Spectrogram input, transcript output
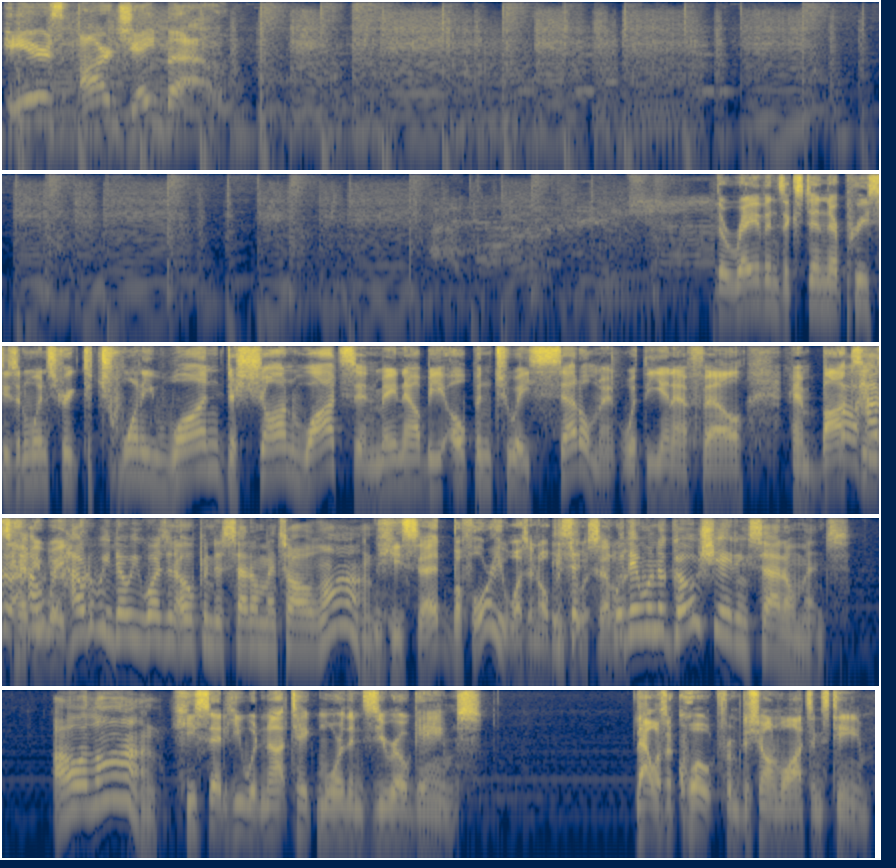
here's RJ Bell. The Ravens extend their preseason win streak to 21. Deshaun Watson may now be open to a settlement with the NFL and oh, boxing's how, do, how, do, heavyweight. how do we know he wasn't open to settlements all along? he said before he wasn't open He said to a well, settlement. they were negotiating settlements all along. he said he would not take more than zero games. That was a quote from Deshaun Watson's team,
